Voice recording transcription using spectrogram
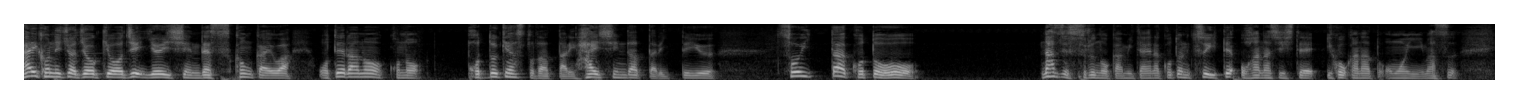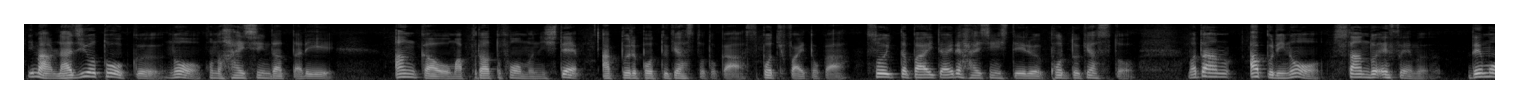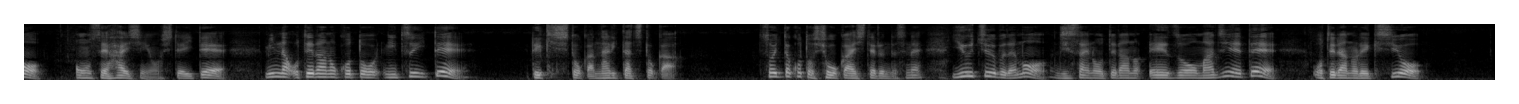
はい、こんにちは、上京寺ゆいしんです。今回はお寺のこの、ポッドキャストだったり、配信だったりっていう、そういったことを、なぜするのかみたいなことについてお話ししていこうかなと思います。今、ラジオトークのこの配信だったり、アンカーをまプラットフォームにして、Apple Podcast とか Spotify とか、そういった媒体で配信しているポッドキャスト、またアプリのスタンド FM でも音声配信をしていてみんなお寺のことについて歴史とか成り立ちとかそういったことを紹介してるんですね。YouTube でも実際のお寺の映像を交えてお寺の歴史を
